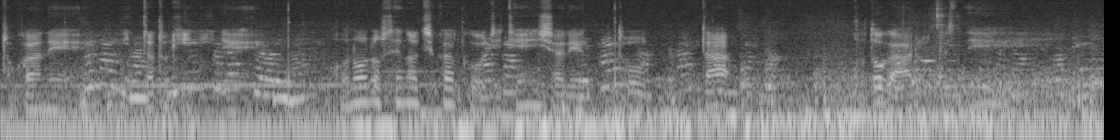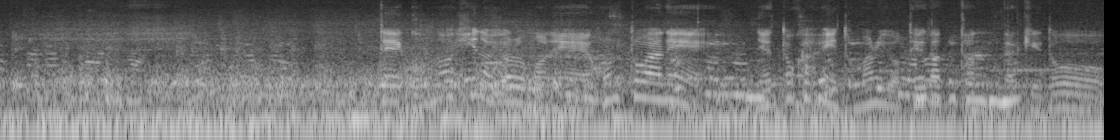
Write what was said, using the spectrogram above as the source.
とかね行った時にねこの路線の近くを自転車で通ったことがあるんですね。でこの日の夜もね本当はねネットカフェに泊まる予定だったんだけど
